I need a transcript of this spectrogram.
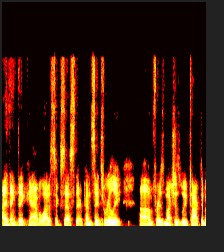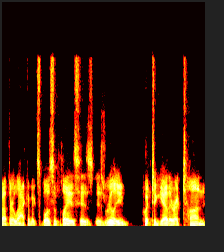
I think they can have a lot of success there. Penn State's really, um, for as much as we've talked about their lack of explosive plays, has is really put together a ton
